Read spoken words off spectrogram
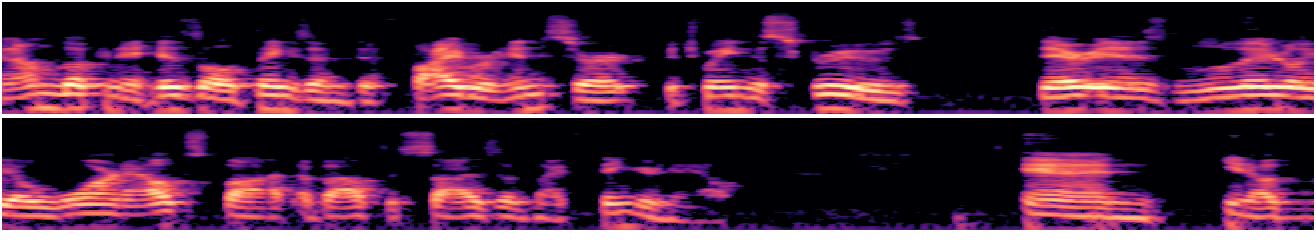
And I'm looking at his old things and the fiber insert between the screws there is literally a worn out spot about the size of my fingernail. And, you know,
